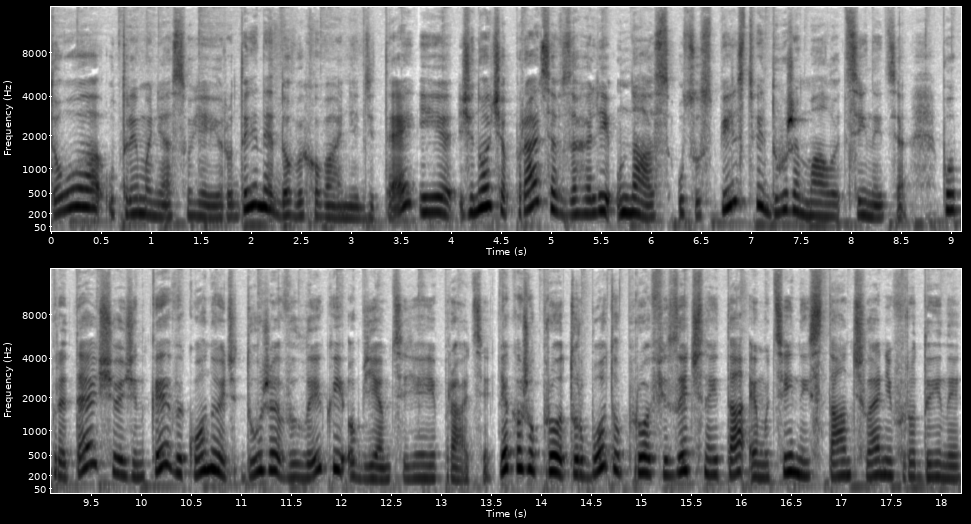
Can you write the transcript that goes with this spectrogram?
до утримання своєї родини, до виховання дітей. І жіноча праця взагалі у нас у суспільстві дуже мало ціниться, попри те, що жінки виконують дуже великий об'єм цієї праці. Я кажу про турботу, про фізичний та емоційний стан членів родини.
